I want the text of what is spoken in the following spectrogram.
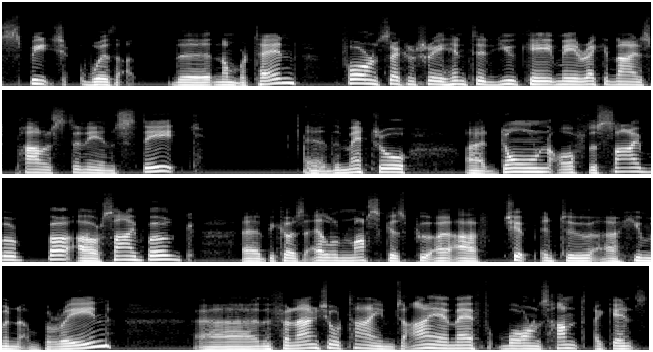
speech with the number 10. Foreign Secretary hinted UK may recognise Palestinian state. Uh, the Metro uh, dawn of the cyber or cyborg uh, because Elon Musk has put a, a chip into a human brain. Uh, the Financial Times IMF warns Hunt against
